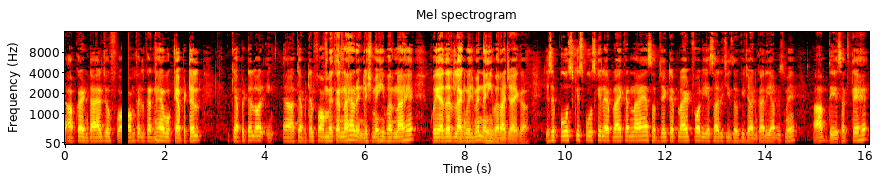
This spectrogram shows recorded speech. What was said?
आपका एंटायर जो फॉर्म फिल करना है वो कैपिटल कैपिटल और कैपिटल फॉर्म में करना है और इंग्लिश में ही भरना है। कोई अदर लैंग्वेज में नहीं भरा जाएगा। जैसे पोस्ट किस पोस्ट के लिए अप्लाई करना है सब्जेक्ट अप्लाइड फॉर ये सारी चीज़ों की जानकारी आप इसमें आप दे सकते हैं।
